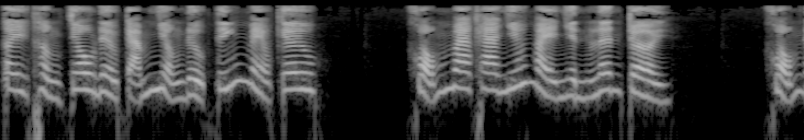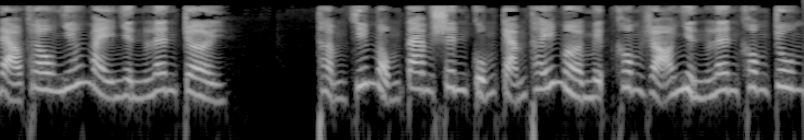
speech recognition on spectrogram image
Tây Thần Châu đều cảm nhận được tiếng mèo kêu. Khổng Ma Kha nhíu mày nhìn lên trời. Khổng Đạo Khâu nhíu mày nhìn lên trời. Thậm chí Mộng Tam Sinh cũng cảm thấy mờ mịt không rõ nhìn lên không trung.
